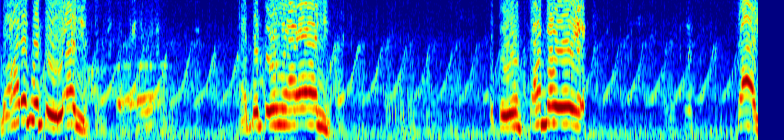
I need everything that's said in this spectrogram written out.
Baka na putulan. Ah, putulin nga yan. Putulin. Saan ba uwi? Saan?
